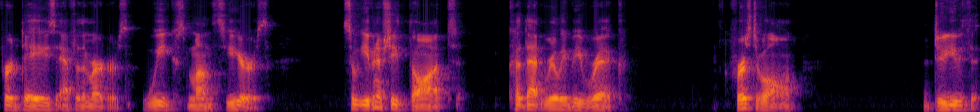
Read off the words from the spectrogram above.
for days after the murders, weeks, months, years. So even if she thought, could that really be Rick? First of all, do you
